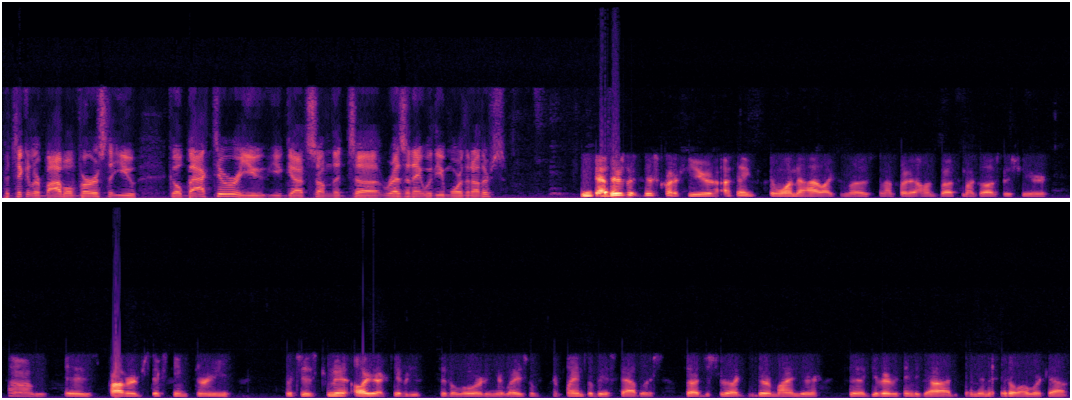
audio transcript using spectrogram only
particular Bible verse that you go back to, or you you got some that uh, resonate with you more than others? Yeah, there's a, there's quite a few. I think the one that I like the most, and I put it on both of my gloves this year, um, is Proverbs 16:3, which is commit all your activities to the Lord, and your ways, will, your plans will be established. So I just feel like the reminder to give everything to God, and then it'll all work out.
